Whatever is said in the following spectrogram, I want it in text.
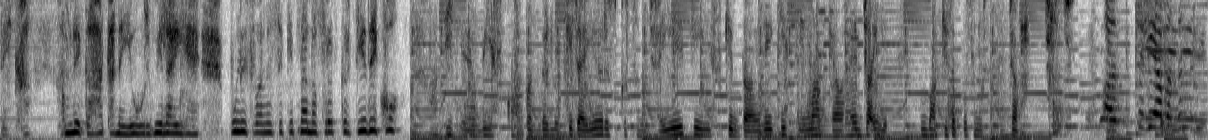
देखा हमने कहा था ना ये उर्मिला ही है। पुलिस वालों से कितना नफरत करती है देखो। हाँ ठीक है अभी इसको आप अंदर लेके जाइए और इसको समझाइए कि इसके दायरे की सीमा क्या है। जाइए बाकी सबको समझाइए जाओ चलिए आप अंदर चलिए।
